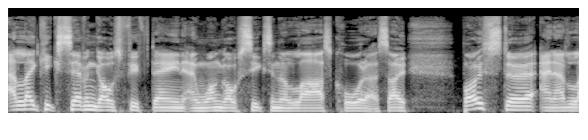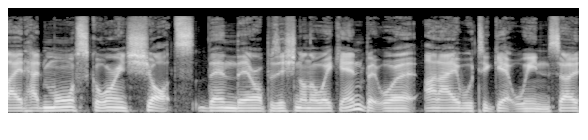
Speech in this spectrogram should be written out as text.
Adelaide kicked seven goals 15 and one goal six in the last quarter. So both Sturt and Adelaide had more scoring shots than their opposition on the weekend, but were unable to get wins. So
